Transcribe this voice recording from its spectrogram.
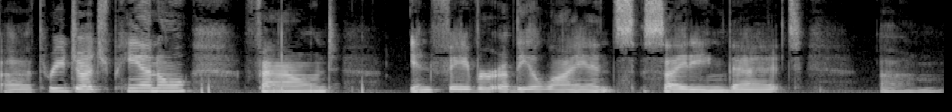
uh, three judge panel found in favor of the alliance, citing that um,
